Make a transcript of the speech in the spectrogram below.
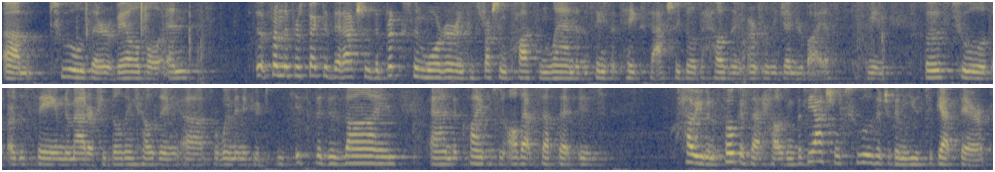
um, tools that are available. And from the perspective that actually the bricks and mortar and construction costs and land and the things it takes to actually build the housing aren't really gender biased. I mean, those tools are the same no matter if you're building housing uh, for women. If you're, it's the design and the client groups and all that stuff that is how you're going to focus that housing. But the actual tools that you're going to use to get there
